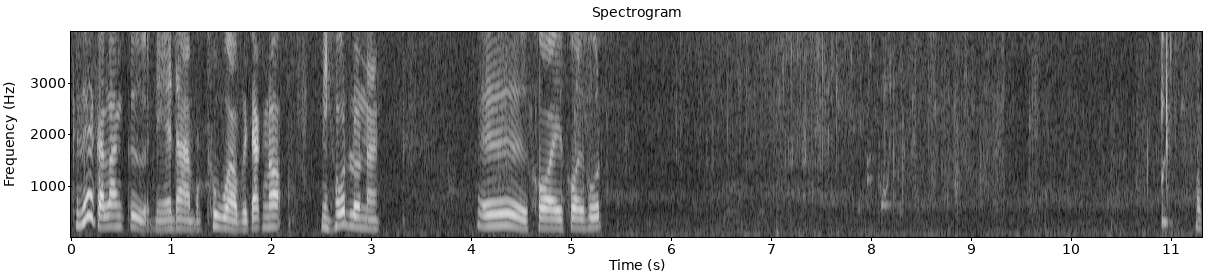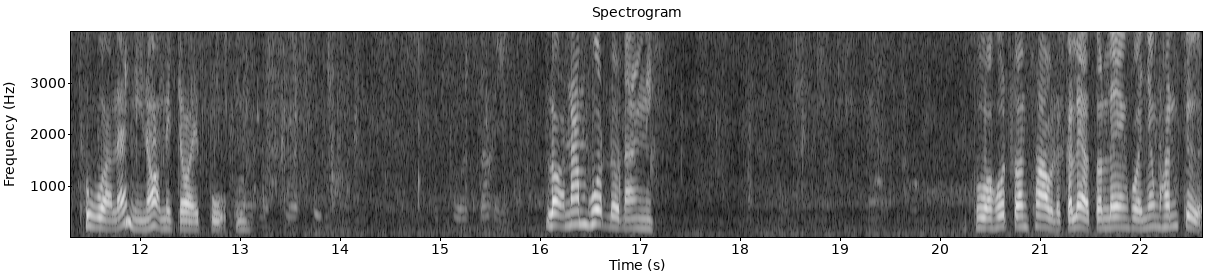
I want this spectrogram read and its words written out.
คือได้กำลังเกิดเนี่ยดาบักทั่วไปจักเนาะนี่โฮดแล้วนะเออ คอยคอยโฮดบักทั่วแล้วนี่เนาะไม่จอยปลูกนี่ เลาะน้ำโฮดโดดดังนี่เพราะว่าโฮดตอนเช้าแล้วก็แล้วตอนแรงเพราะยังพันเกิด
